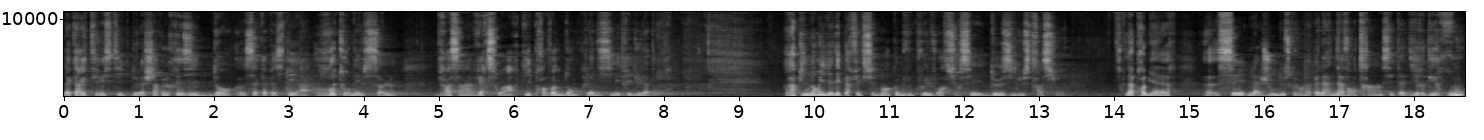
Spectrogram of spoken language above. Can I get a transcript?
La caractéristique de la charrue réside dans euh, sa capacité à retourner le sol grâce à un versoir qui provoque donc la dissymétrie du labour. Rapidement, il y a des perfectionnements, comme vous pouvez le voir sur ces deux illustrations. La première, euh, c'est l'ajout de ce que l'on appelle un avant-train, c'est-à-dire des roues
